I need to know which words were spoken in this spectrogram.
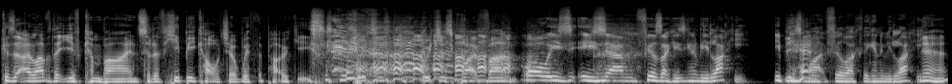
because I love that you've combined sort of hippie culture with the pokies, which is which is quite fun. Well, he's he's um feels like he's going to be lucky. Hippies Yeah. might feel like they're going to be lucky. Yeah.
